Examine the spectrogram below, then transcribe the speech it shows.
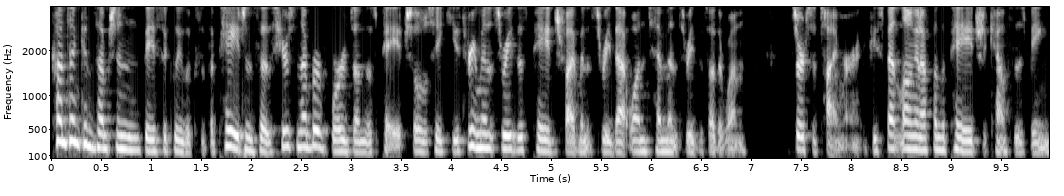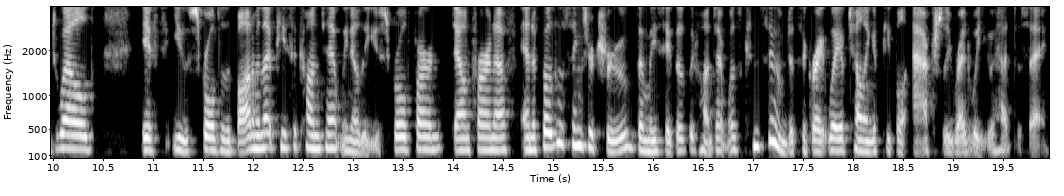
content consumption basically looks at the page and says, here's the number of words on this page. So, it'll take you three minutes to read this page, five minutes to read that one, 10 minutes to read this other one starts a timer. If you spent long enough on the page, it counts as being dwelled. If you scroll to the bottom of that piece of content, we know that you scrolled far down far enough. And if both those things are true, then we say that the content was consumed. It's a great way of telling if people actually read what you had to say.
